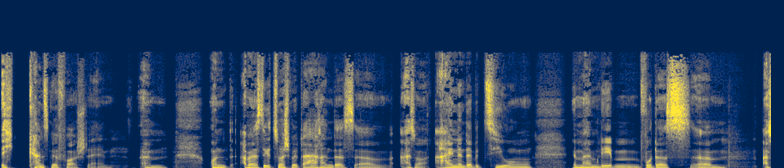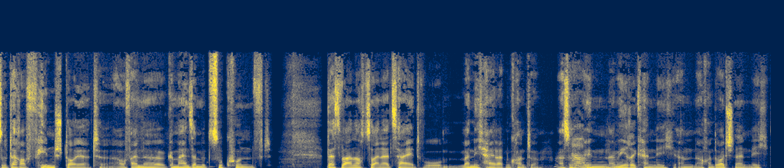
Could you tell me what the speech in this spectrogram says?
Ich kann es mir vorstellen. Ähm, und aber es liegt zum Beispiel daran, dass äh, also eine der Beziehungen in meinem Leben, wo das ähm, also darauf hinsteuerte, auf eine gemeinsame Zukunft. Das war noch zu einer Zeit, wo man nicht heiraten konnte. Also ah. in Amerika nicht, und auch in Deutschland nicht.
